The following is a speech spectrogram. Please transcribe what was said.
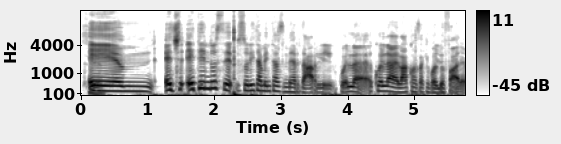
Sì. Ehm, e, e, e, tendo se, solitamente a smerdarli. Quella, quella, è la cosa che voglio fare.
